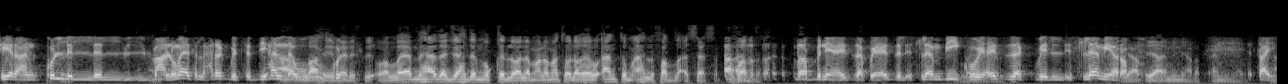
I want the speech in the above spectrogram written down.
خير عن كل ال- ال- المعلومات اللي حضرتك بتديها لنا الله يبارك فيك. والله يا ابني هذا جهد المقل ولا معلومات ولا غيره. أنتم أهل فضل أساسا. تفضل. ربنا يعزك ويعز الإسلام بيك ويعزك بالإسلام يا رب. يا, يا آمين يا رب آمين يا رب. طيب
